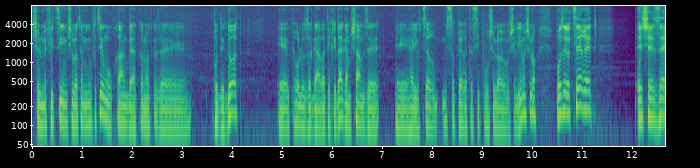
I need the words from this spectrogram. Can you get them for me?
של מפיצים שלא תמיד מפוצים, הוא הוקרן בהקרנות כזה בודדות, אה, קראו לו זו גאוות יחידה, גם שם זה אה, היוצר מספר את הסיפור שלו ושל אימא שלו. פה זה יוצרת אה, שזה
